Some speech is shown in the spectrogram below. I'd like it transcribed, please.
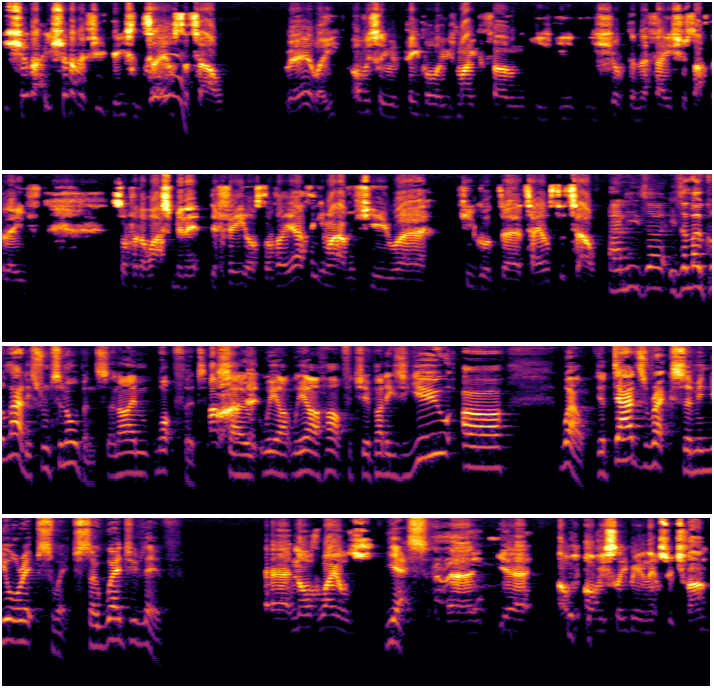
he should have, should have a few decent tales to tell. Really, obviously, with people whose microphone he, he, he shoved in their face just after they've suffered a last minute defeat or stuff like yeah, I think he might have a few uh, few good uh, tales to tell. And he's a he's a local lad. He's from St Albans, and I'm Watford. So okay. we are we are Hertfordshire buddies. You are well. Your dad's Wrexham, and you're Ipswich. So where do you live? Uh, North Wales, Yes. uh, yeah, ob- obviously being an Ipswich fan,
